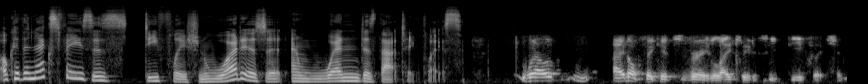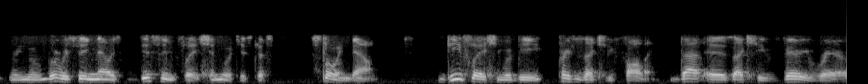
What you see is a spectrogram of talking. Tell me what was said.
Okay, the next phase is deflation. What is it and when does that take place? Well, I don't think it's very likely to see deflation. I mean, what we're seeing now is disinflation, which is just slowing down. Deflation would be prices actually falling. That is actually very rare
